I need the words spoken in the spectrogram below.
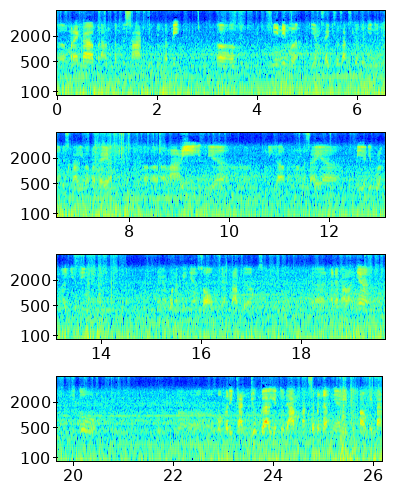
uh, mereka berantem besar gitu. Tapi uh, minim lah yang saya bisa saksikan tuh minim. Ada sekali bapak saya uh, lari gitu meninggalkan mama saya. Tapi ya dia pulang lagi sih. Nah, mereka pun akhirnya solve their problems dan ada kalanya itu memberikan juga gitu dampak sebenarnya gitu. Kalau kita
